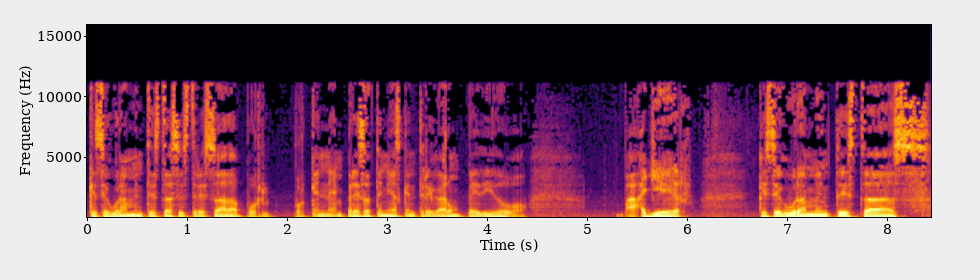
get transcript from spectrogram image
que seguramente estás estresada por, porque en la empresa tenías que entregar un pedido ayer, que seguramente estás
